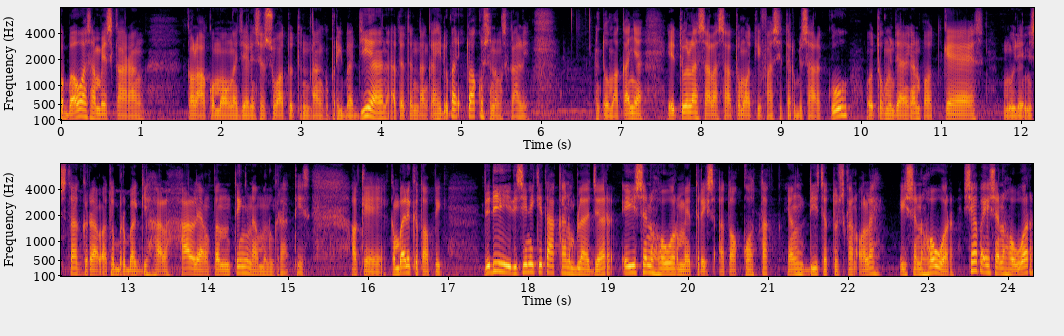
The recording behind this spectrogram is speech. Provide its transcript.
ke bawah sampai sekarang kalau aku mau ngajarin sesuatu tentang kepribadian atau tentang kehidupan itu aku senang sekali itu makanya itulah salah satu motivasi terbesarku untuk menjalankan podcast, kemudian Instagram atau berbagi hal-hal yang penting namun gratis. Oke, kembali ke topik. Jadi di sini kita akan belajar Eisenhower Matrix atau kotak yang dicetuskan oleh Eisenhower. Siapa Eisenhower?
